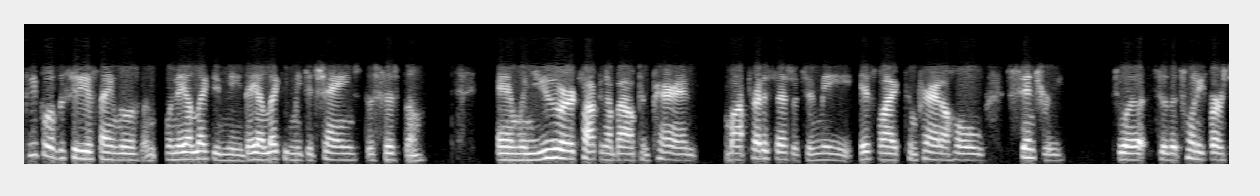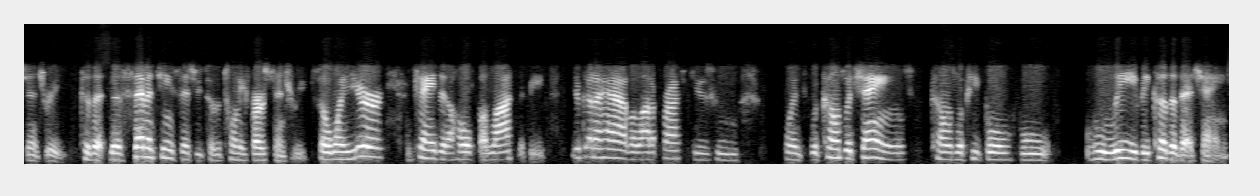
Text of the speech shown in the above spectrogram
people of the city of St. Louis, when they elected me, they elected me to change the system. And when you are talking about comparing my predecessor to me, it's like comparing a whole century to a, to the 21st century, to the, the 17th century to the 21st century. So when you're changing a whole philosophy, you're going to have a lot of prosecutors who when what comes with change comes with people who who leave because of that change.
